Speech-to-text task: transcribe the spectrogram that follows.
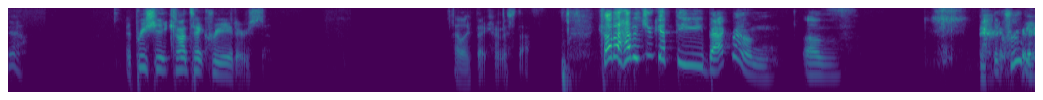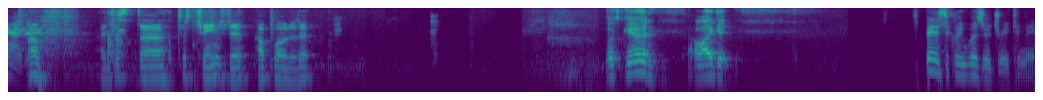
yeah, I appreciate content creators. I like that kind of stuff. Cata, how did you get the background of the crew behind it? Oh, I just uh, just changed it, uploaded it. Looks good. I like it. It's basically wizardry to me.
